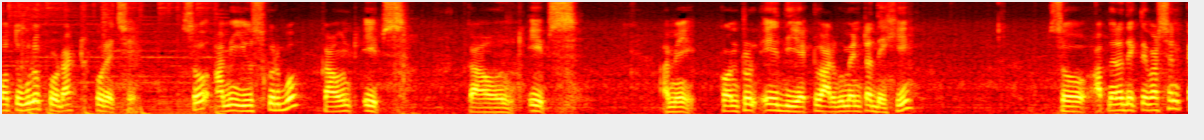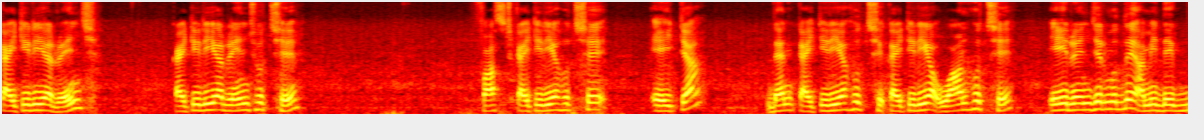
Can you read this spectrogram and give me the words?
কতগুলো প্রোডাক্ট করেছে? সো আমি ইউজ করব কাউন্ট ইপস কাউন্ট ইপস আমি কন্ট্রোল এ দিয়ে একটু আর্গুমেন্টটা দেখি। সো আপনারা দেখতে পাচ্ছেন ক্রাইটেরিয়া রেঞ্জ ক্রাইটেরিয়া রেঞ্জ হচ্ছে ফার্স্ট ক্রাইটেরিয়া হচ্ছে এইটা দেন ক্রাইটেরিয়া হচ্ছে ক্রাইটেরিয়া ওয়ান হচ্ছে, এই রেঞ্জের মধ্যে আমি দেখব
